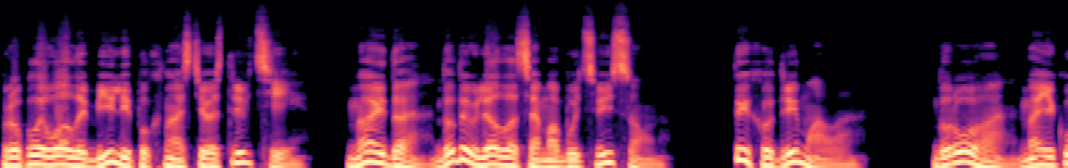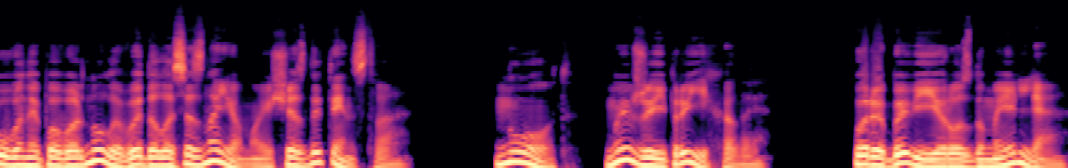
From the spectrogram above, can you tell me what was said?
Пропливали білі пухнасті острівці. Найда додивлялася, мабуть, свій сон. Тихо дрімала. Дорога, на яку вони повернули, видалася знайомою ще з дитинства. Ну от, ми вже й приїхали. Перебив її роздуми Ілля.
